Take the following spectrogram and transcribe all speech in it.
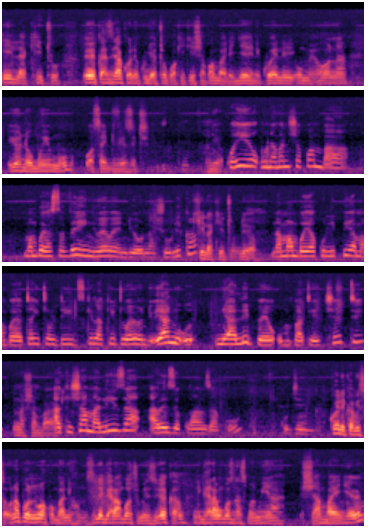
kila kitu. Wewe kazi yako ni kuja tu kuhakikisha kwamba je, ni kweli umeona. Hiyo ndio muhimu wa site visit. Ndio Kwa hiyo unamaanisha kwamba mambo ya surveying wewe ndio unashughulika? Kila kitu, ndio. Na mambo ya kulipia, mambo ya title deeds, kila kitu wewe ndio, yani u, ni alipe umpatie cheti, na shamba yake. akishamaliza aweze kuanza ku, kujenga. Kweli kabisa, unaponunua Kombani Homes, zile gharama ambazo tumeziweka ni gharama ambazo zinasimamia shamba yenyewe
